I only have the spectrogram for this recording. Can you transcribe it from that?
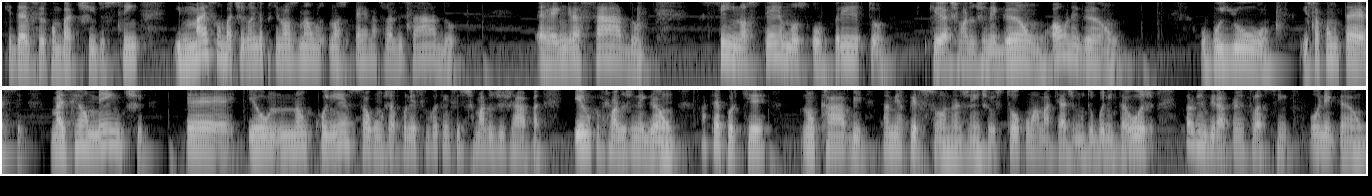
que deve ser combatido, sim, e mais combatido ainda porque nós não, nós, é naturalizado, é engraçado. Sim, nós temos o preto, que é chamado de negão, ó o negão, o buiú, isso acontece, mas realmente é, eu não conheço algum japonês que nunca tenha sido chamado de japa. Eu nunca fui chamado de negão, até porque não cabe na minha persona, gente. Eu estou com uma maquiagem muito bonita hoje, para alguém virar pra mim e falar assim, ô negão.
